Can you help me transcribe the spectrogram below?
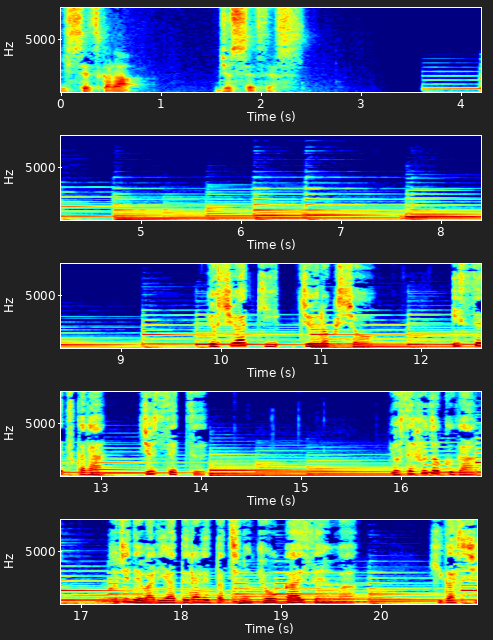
1節から10節です。吉脇十六章、一節から十節。ヨセフ族が富士で割り当てられた地の境界線は、東、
